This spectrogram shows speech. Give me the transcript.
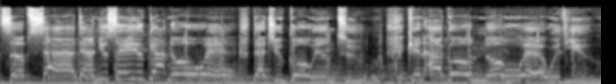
it's upside down. You say you got nowhere that you're going to. Can I go nowhere with you?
